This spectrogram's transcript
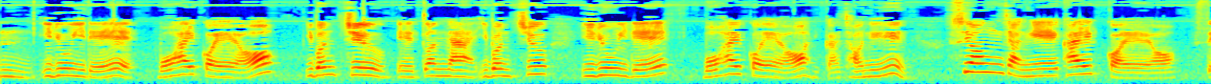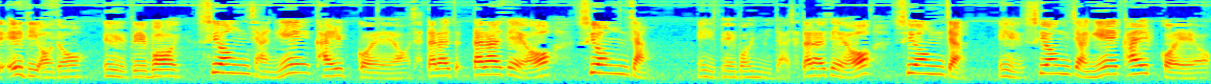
음, 일요일에 뭐 할 거예요? 이번 주 예, 또한나 이번 주 일요일에 뭐 할 거예요? 그러니까 저는 수영장에 갈 거예요. 세디 어더 예, 베버 수영장에 갈 거예요. 자, 따라 따라하세요. 수영장. 예, 베버입니다. 자, 따라하세요. 수영장. 예, 수영장에 갈 거예요.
